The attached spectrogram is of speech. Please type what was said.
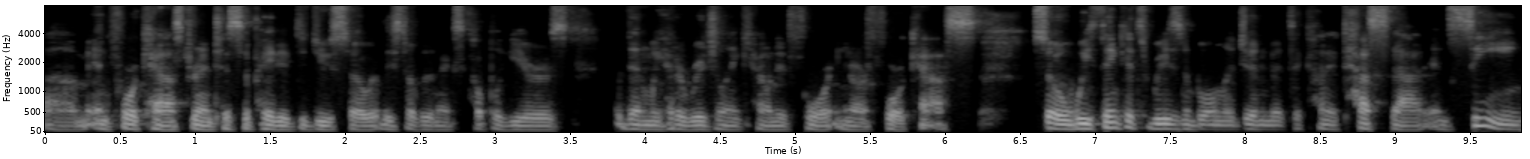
um, and forecast are anticipated to do so at least over the next couple of years than we had originally accounted for in our forecasts. So we think it's reasonable and legitimate to kind of test that and see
